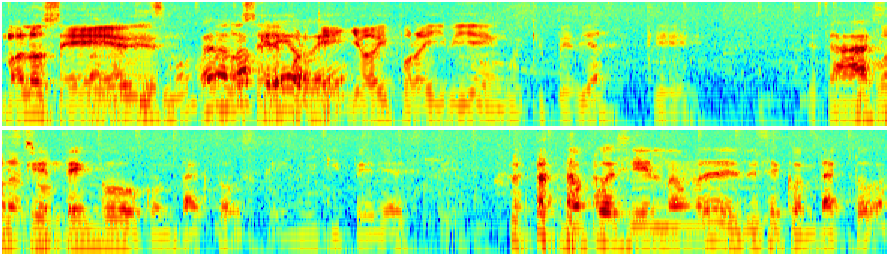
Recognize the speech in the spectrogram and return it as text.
No lo sé. Fanatismo. Bueno, no lo no sé, creo, porque ¿eh? yo ahí por ahí vi en Wikipedia que está en Ah, tu sí, es corazón. que tengo contactos que en Wikipedia, este, no puedo decir el nombre desde ese contacto,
